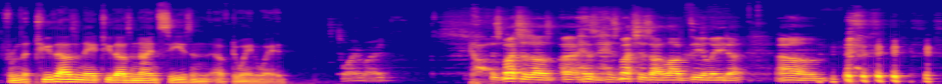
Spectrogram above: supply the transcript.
from the 2008 2009 season of Dwyane Wade. Dwyane Wade. As much as I was, uh, as, as much as I love Dear Leader, um,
